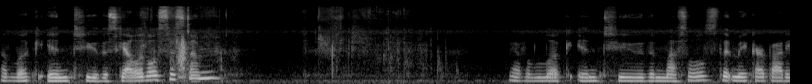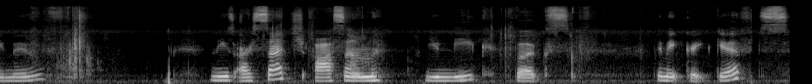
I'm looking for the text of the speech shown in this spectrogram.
a look into the skeletal system we have a look into the muscles that make our body move. And these are such awesome, unique books. They make great gifts.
